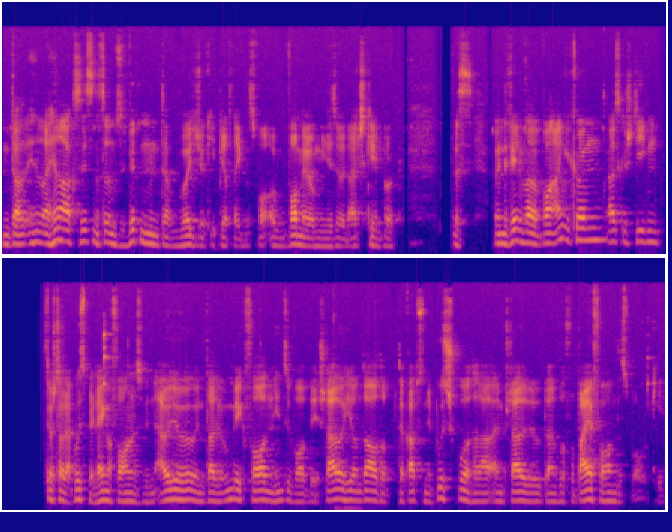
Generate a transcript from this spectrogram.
und da in der Hinterachse sitzen, das dann um zu wippen und da wollte ich okay Bier trinken. Das war, war mir irgendwie so, da hatte ich keinen Bock. Das, und auf jeden Fall waren angekommen, ausgestiegen. So statt der Bus bei länger fahren, also mit dem Auto und dann den Umweg fahren, hinzu war ein Stau hier und da, da, da gab es eine Busspur, da an einem Stau einfach vorbeifahren, das war okay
